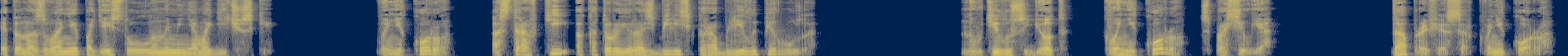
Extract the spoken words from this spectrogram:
Это название подействовало на меня магически. Ваникоро — островки, о которые разбились корабли Лаперуза. «Наутилус идет к Ваникоро?» — спросил я. «Да, профессор, к Ваникоро».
